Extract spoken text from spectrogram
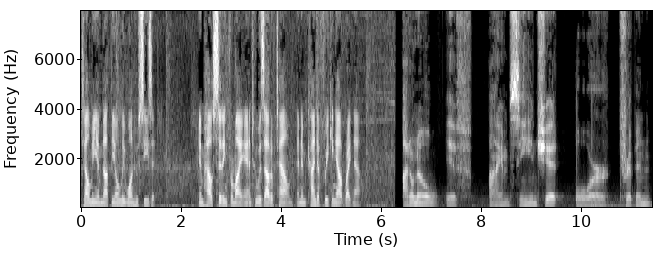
Tell me I'm not the only one who sees it. I'm house sitting for my aunt who is out of town and I'm kind of freaking out right now. I don't know if I'm seeing shit or tripping,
